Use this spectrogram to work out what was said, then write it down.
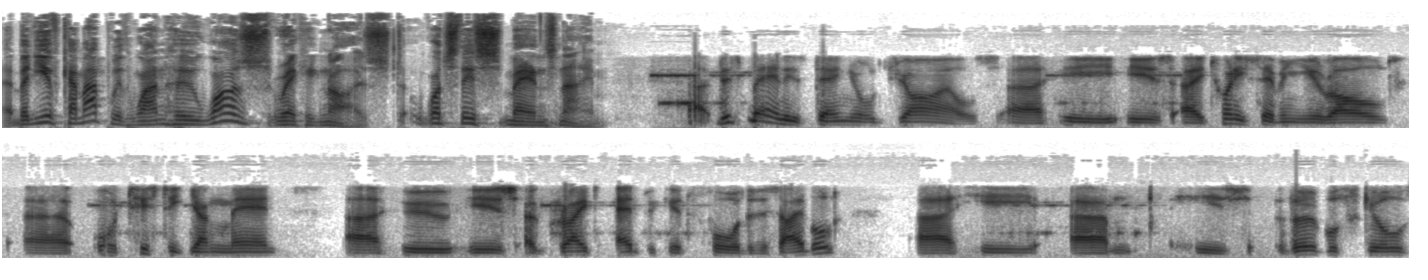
Uh, but you've come up with one who was recognised. What's this man's name? Uh, this man is Daniel Giles. Uh, he is a 27 year old uh, autistic young man uh, who is a great advocate for the disabled. Uh, he um, his verbal skills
